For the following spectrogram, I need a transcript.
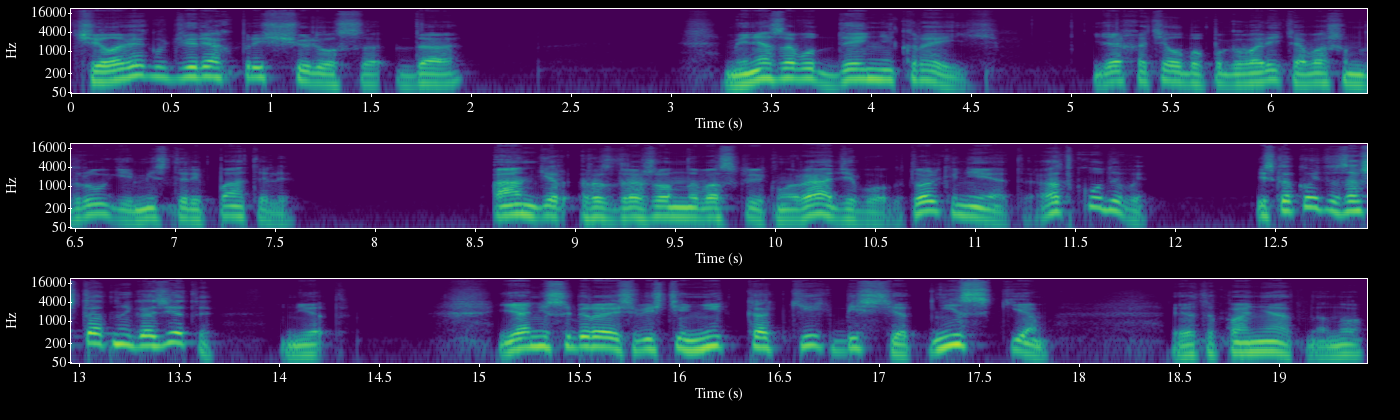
Человек в дверях прищурился. Да. Меня зовут Дэнни Крей. Я хотел бы поговорить о вашем друге, мистере Паттеле. Ангер раздраженно воскликнул. Ради бога, только не это. Откуда вы? Из какой-то заштатной газеты? Нет. Я не собираюсь вести никаких бесед, ни с кем. Это понятно, но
